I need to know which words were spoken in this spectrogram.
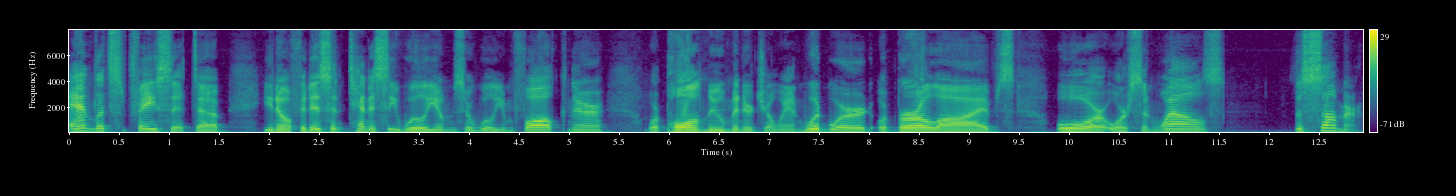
And let's face it, uh, you know, if it isn't Tennessee Williams or William Faulkner or Paul Newman or Joanne Woodward or Burl Ives or Orson Welles, the summer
